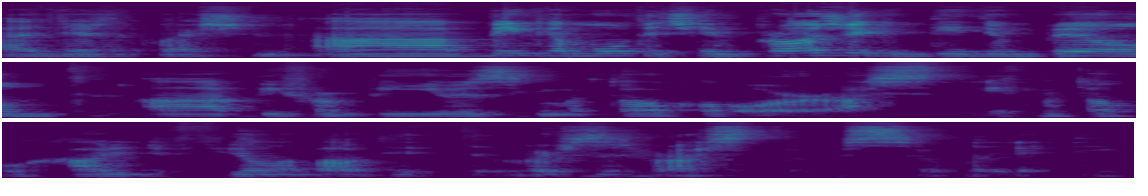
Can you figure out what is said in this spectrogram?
uh, there's a question. Uh, being a multi-chain project, did you build uh, B4B using Motoko or Rust? If Motoko, how did you feel about it versus Rust or Solidity?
